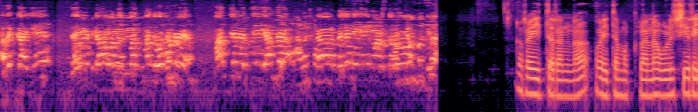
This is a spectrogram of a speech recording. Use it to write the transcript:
ಅದಕ್ಕಾಗಿ ದಯವಿಟ್ಟು ಒಂದ್ ಇಪ್ಪತ್ ಮಂದಿ ಹೋಗ್ರಿ ಮತ್ತೇನತ್ತಿ ಆ, ಬೆಲೆ ನಿಗದಿ ಮಾಡ್ತಾರೋ ರೈತರನ್ನ ರೈತ ಮಕ್ಕಳನ್ನ ಉಳಿಸಿರಿ.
